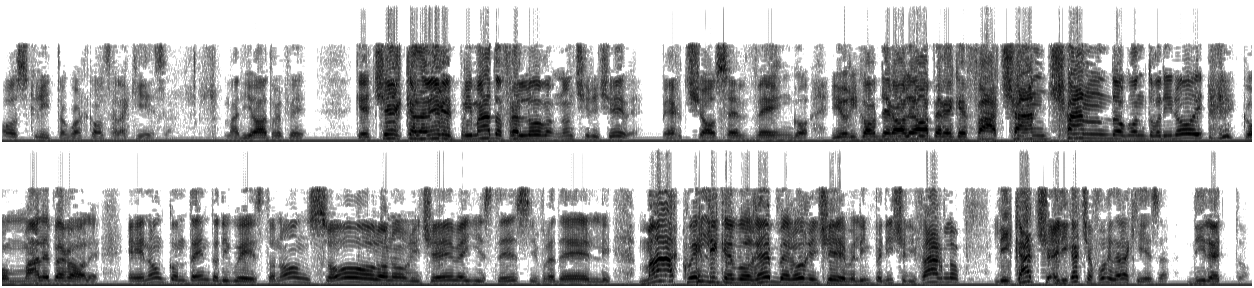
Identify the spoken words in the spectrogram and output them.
Ho scritto qualcosa alla Chiesa, ma Diotrefe, che cerca di avere il primato fra loro, non ci riceve Perciò se vengo, io ricorderò le opere che fa, cianciando contro di noi con male parole. E non contento di questo, non solo non riceve gli stessi fratelli, ma quelli che vorrebbero ricevere, li impedisce di farlo, li caccia e li caccia fuori dalla Chiesa, diletto.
